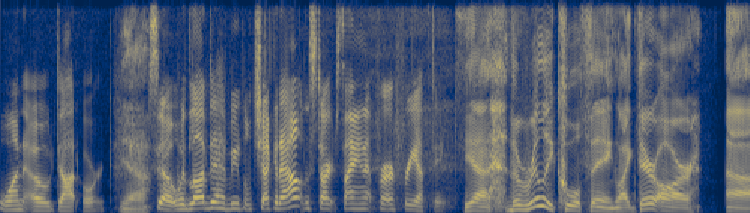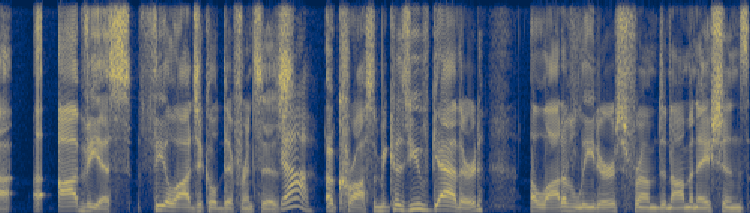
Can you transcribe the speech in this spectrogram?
10.org. Yeah. So we'd love to have people check it out and start signing up for our free updates. Yeah, the really cool thing, like there are uh, obvious theological differences Yeah. across because you've gathered a lot of leaders from denominations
